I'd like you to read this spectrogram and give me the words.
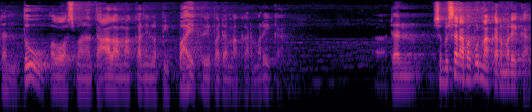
Tentu Allah Subhanahu wa taala makarnya lebih baik daripada makar mereka. E, dan sebesar apa pun makar mereka,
